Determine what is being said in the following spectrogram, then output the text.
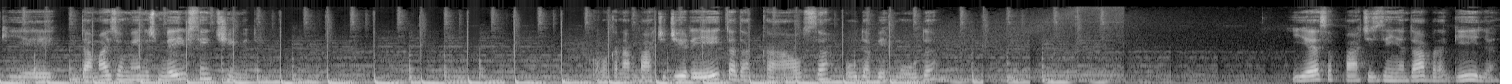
que é, dá mais ou menos meio centímetro. Coloca na parte direita da calça ou da bermuda. E essa partezinha da braguilha,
